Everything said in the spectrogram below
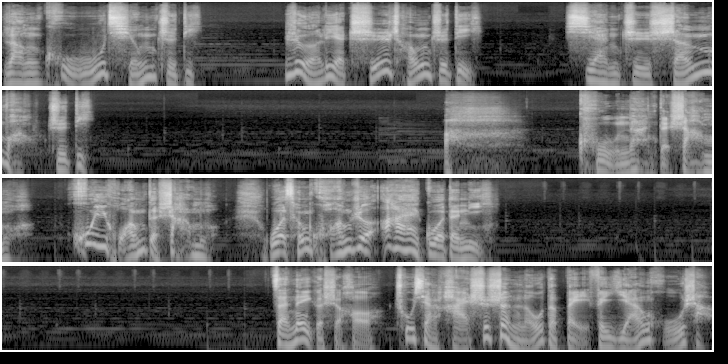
冷酷无情之地。热烈驰骋之地，先知神往之地。啊，苦难的沙漠，辉煌的沙漠，我曾狂热爱过的你，在那个时候出现海市蜃楼的北非盐湖上。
